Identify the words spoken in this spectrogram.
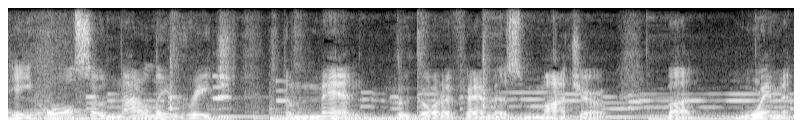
He also not only reached the men who thought of him as macho, but women.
